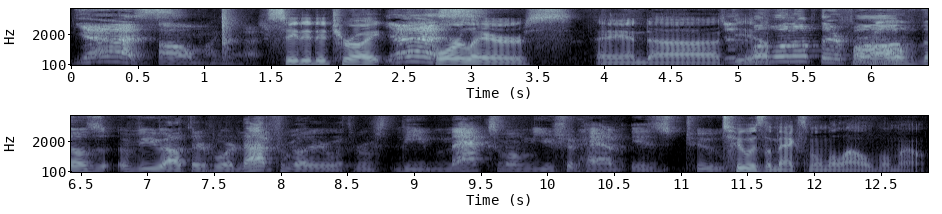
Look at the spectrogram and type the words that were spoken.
Yes. Oh my gosh. City Detroit, Yes! four layers, and uh, Just yeah, put one up there, For all of those of you out there who are not familiar with roofs, the maximum you should have is two. two is the maximum allowable amount.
